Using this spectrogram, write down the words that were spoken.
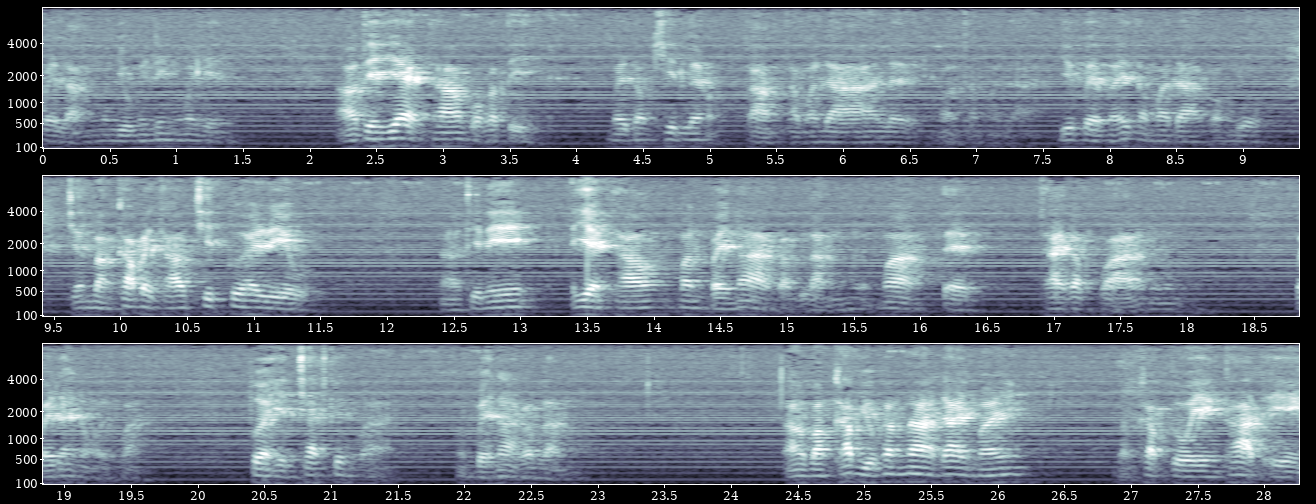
ไปหลัง มันอยู่ไม่นิ่งไม่เห็น เอาแต่แยกเท้าปกติ ไม่ต้องคิดแล้วตามธรรมดาเลยธรรมดายืนแบบไหนธรรมดาของโยมฉันบังคับไปเท้าชิดเพื่อให้เร็วทีนี้ แยกเท้ามันไปหน้ากับหลังมาก แต่ท้ายกับขวาเนี่ยไปได้น้อยกว่า เพื่อเห็นชัดขึ้นว่า มันไปหน้ากับหลังเอาบังคับอยู่ข้างหน้าได้ไหมบังคับตัวเองธาตุเอง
